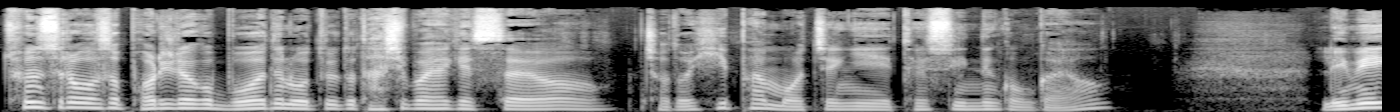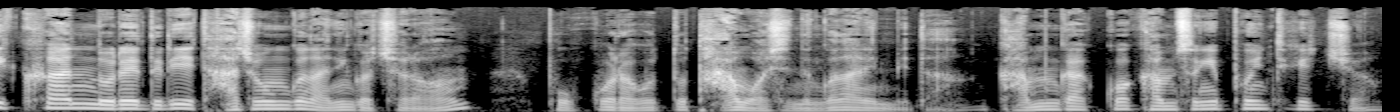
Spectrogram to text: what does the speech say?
촌스러워서 버리려고 모아둔 옷들도 다시 봐야겠어요. 저도 힙한 멋쟁이 될 수 있는 건가요? 리메이크한 노래들이 다 좋은 건 아닌 것처럼 복고라고 또 다 멋있는 건 아닙니다. 감각과 감성이 포인트겠죠.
